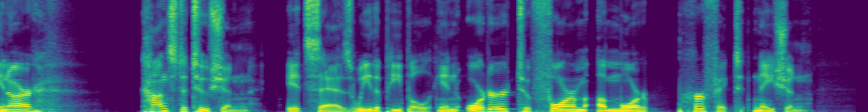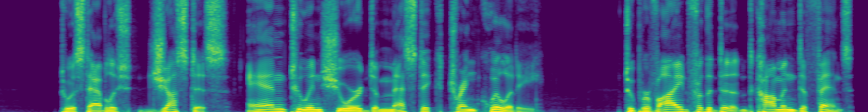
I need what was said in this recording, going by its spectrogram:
In our Constitution, it says, We the people, in order to form a more perfect nation, to establish justice and to ensure domestic tranquility, to provide for the de- common defense,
